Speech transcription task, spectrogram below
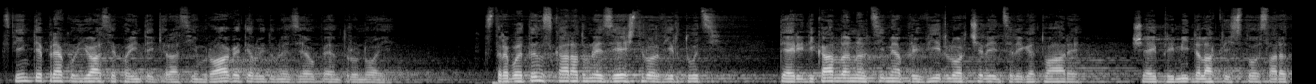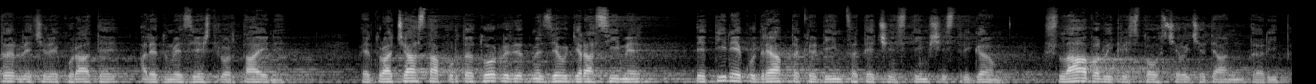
Sfinte Preacuvioase Părinte Gerasim, roagă-te lui Dumnezeu pentru noi. Străbătând scara dumnezeieștilor virtuți, te-ai ridicat la înălțimea privirilor cele înțelegătoare și ai primit de la Hristos arătările cele curate ale dumnezeieștilor taine. Pentru aceasta, purtătorului de Dumnezeu Gerasime, pe tine cu dreaptă credință te cinstim și strigăm, slavă lui Hristos celui ce te-a întărit,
